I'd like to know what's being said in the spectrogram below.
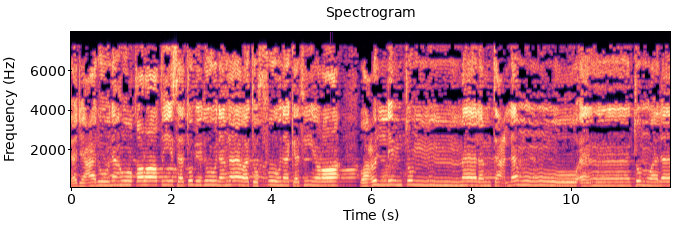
تجعلونه قراطيس تبدونها وتخفون كثيرا وعلمتم ما لم تعلموا أنتم ولا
